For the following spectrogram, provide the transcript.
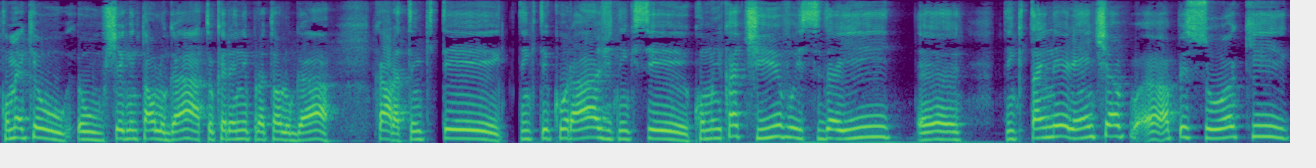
Como é que eu, eu chego em tal lugar? Tô querendo ir para tal lugar. Cara, tem que ter tem que ter coragem, tem que ser comunicativo. Isso daí é, tem que estar tá inerente à, à pessoa que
